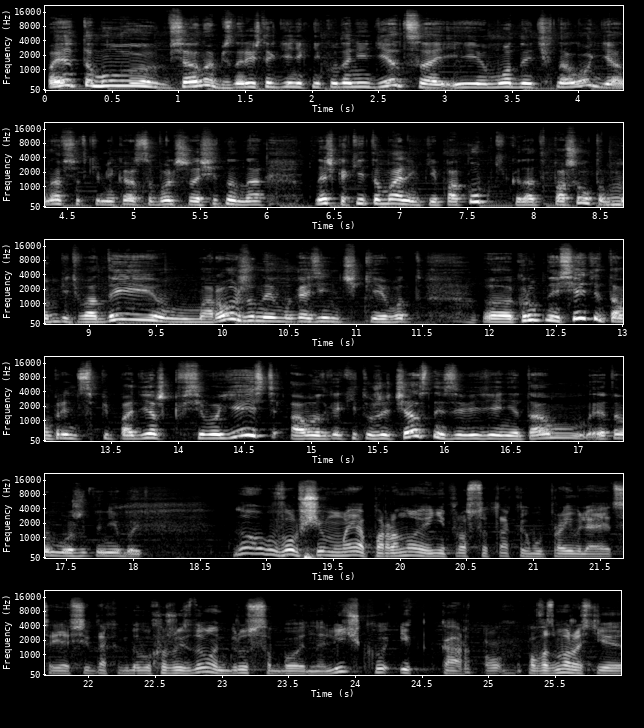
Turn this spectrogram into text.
Поэтому все равно без наличных денег никуда не деться, и модная технология, она все-таки, мне кажется, больше рассчитана на, знаешь, какие-то маленькие покупки, когда ты пошел там mm-hmm. купить воды, мороженое в магазинчике, вот э, крупные сети, там, в принципе, поддержка всего есть, а вот какие-то уже частные заведения, там этого может и не быть. Ну, в общем, моя паранойя не просто так как бы проявляется. Я всегда, когда выхожу из дома, беру с собой наличку и карту. По возможности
